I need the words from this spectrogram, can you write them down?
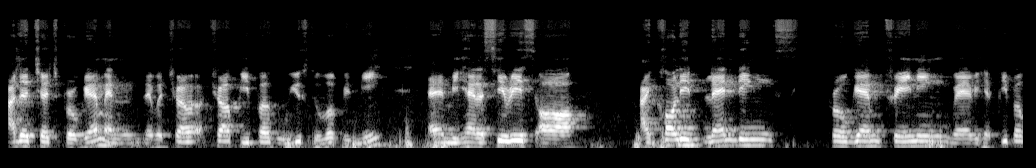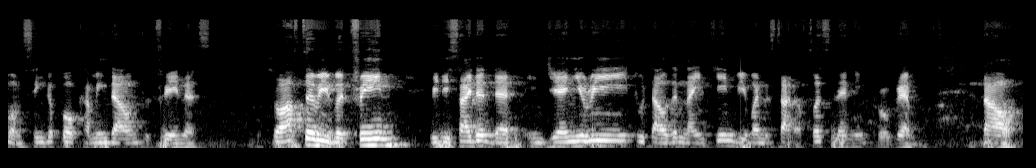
other church program, and there were 12, 12 people who used to work with me. And we had a series of, I call it landings program training, where we had people from Singapore coming down to train us. So after we were trained, we decided that in January 2019, we want to start our first landing program. Now,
